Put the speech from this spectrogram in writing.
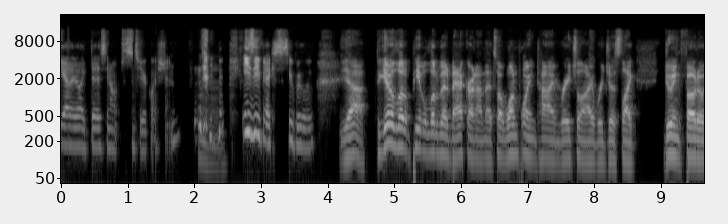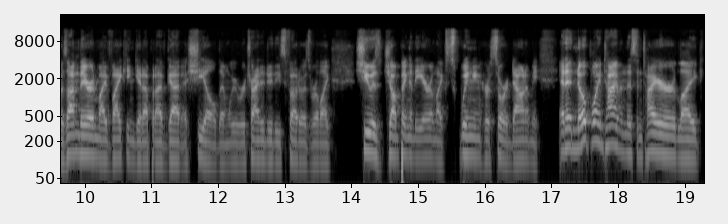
together like this, you know, just answer your question. Mhm. Easy fix, super glue. Yeah. To give a little people a little bit of background on that. So at one point in time, Rachel and I were just like doing photos. I'm there in my Viking get up and I've got a shield and we were trying to do these photos where like she was jumping in the air and like swinging her sword down at me. And at no point in time in this entire like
